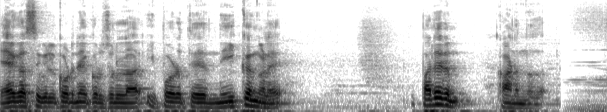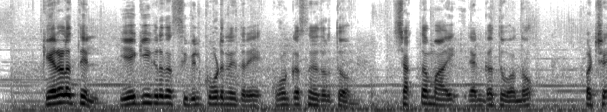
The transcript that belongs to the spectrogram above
ഏക സിവിൽ കോഡിനെക്കുറിച്ചുള്ള ഇപ്പോഴത്തെ നീക്കങ്ങളെ പലരും കാണുന്നത്. കേരളത്തിൽ ഏകീകൃത സിവിൽ കോഡിനെതിരെ കോൺഗ്രസ് നേതൃത്വം ശക്തമായി രംഗത്ത് വന്നു. പക്ഷേ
